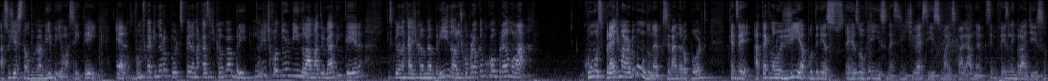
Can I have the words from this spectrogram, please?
a sugestão do meu amigo, e eu aceitei, era: vamos ficar aqui no aeroporto esperando a casa de câmbio abrir. Então a gente ficou dormindo lá a madrugada inteira, esperando a casa de câmbio abrir. Na hora de comprar o câmbio, compramos lá com o spread maior do mundo, né? Porque você vai no aeroporto Quer dizer, a tecnologia poderia é, resolver isso, né? Se a gente tivesse isso mais espalhado, né? Porque você me fez lembrar disso.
